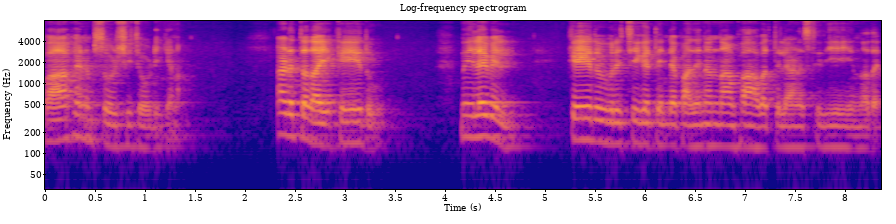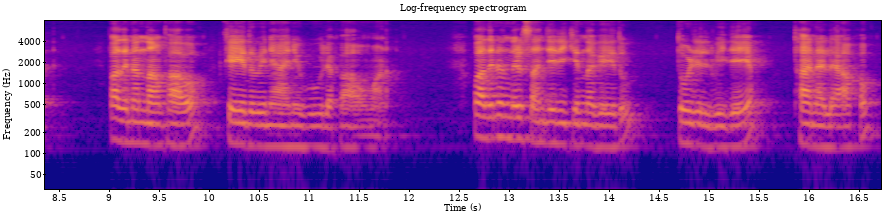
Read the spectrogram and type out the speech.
വാഹനം സൂക്ഷിച്ചോടിക്കണം അടുത്തതായി കേതു. നിലവിൽ കേതു വൃശ്ചികത്തിന്റെ പതിനൊന്നാം ഭാവത്തിലാണ് സ്ഥിതി ചെയ്യുന്നത്. പതിനൊന്നാം ഭാവം കേതുവിന് അനുകൂല ഭാവമാണ്. പതിനൊന്നിൽ സഞ്ചരിക്കുന്ന കേതു തൊഴിൽ വിജയം ധനലാഭം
